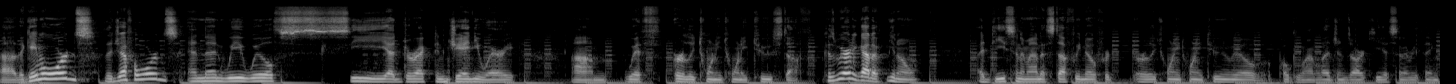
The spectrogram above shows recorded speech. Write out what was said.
uh, the Game Awards, the Jeff Awards, and then we will see a direct in January um, with early 2022 stuff because we already got a you know a decent amount of stuff we know for early 2022. We know Pokemon Legends, Arceus, and everything.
